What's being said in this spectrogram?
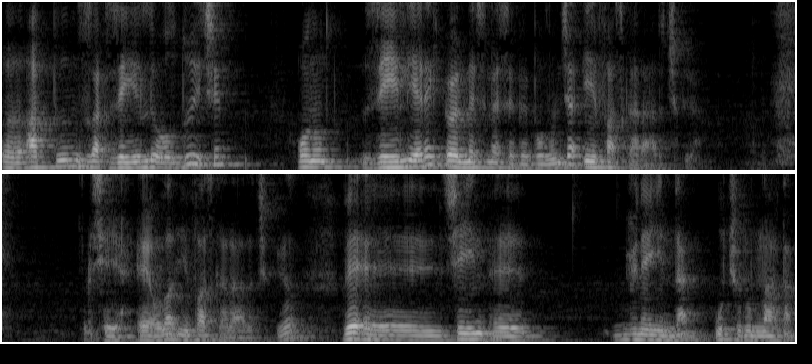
e, attığı mızrak zehirli olduğu için onun zehirleyerek ölmesine sebep olunca infaz kararı çıkıyor. Şeye, Eol'a infaz kararı çıkıyor. Ve e, şeyin e, güneyinden, uçurumlardan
